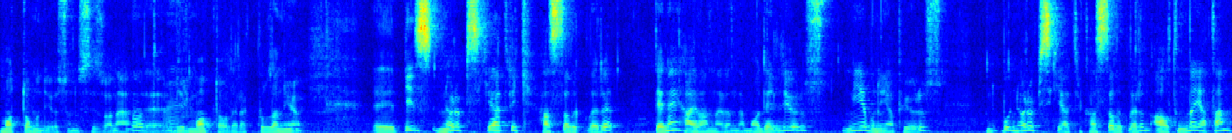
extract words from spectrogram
motto mu diyorsunuz siz ona? Motto. Bir motto olarak kullanıyor. Biz nöropsikiyatrik hastalıkları deney hayvanlarında modelliyoruz. Niye bunu yapıyoruz? bu nöropsikiyatrik hastalıkların altında yatan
